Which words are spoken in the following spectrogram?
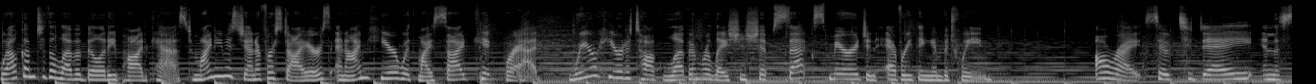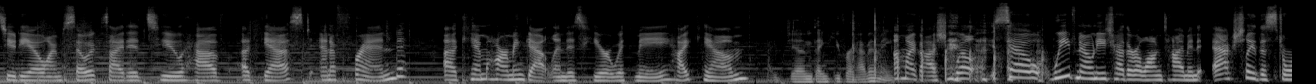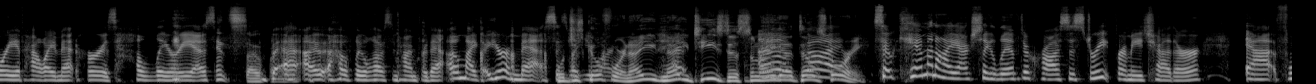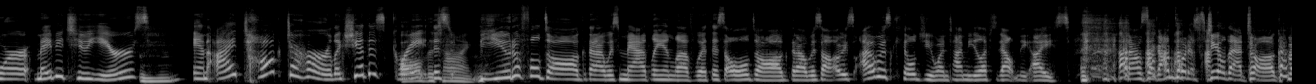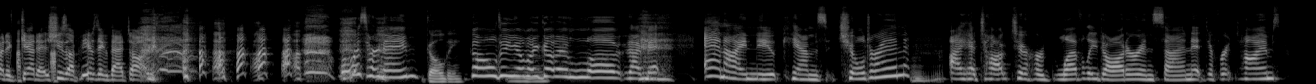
Welcome to the Lovability Podcast. My name is Jennifer Stiers, and I'm here with my sidekick, Brad. We're here to talk love and relationships, sex, marriage, and everything in between. All right, so today in the studio, I'm so excited to have a guest and a friend. Uh, Kim Harmon Gatlin is here with me. Hi, Kim. Jen, thank you for having me. Oh my gosh. Well, so we've known each other a long time, and actually, the story of how I met her is hilarious. it's so funny. But uh, I, I, hopefully, we'll have some time for that. Oh my God, you're a mess. Well, just go are. for it. Now you now you teased us, so now you Oh, got to tell God. a story. So Kim and I actually lived across the street from each other uh, for maybe two years, Mhm. and I talked to her like she had this great, this time. beautiful dog that I was madly in love with. This old dog that I was always, I almost killed you one time. You left it out in the ice, and I was like, I'm going to steal that dog. I'm going to get it. She's abusing that dog. what was her name? Goldie. Goldie. Oh my Mhm. god, I love. And I met, and I knew Kim's children. Mhm. I had talked to her lovely daughter and son at different times,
